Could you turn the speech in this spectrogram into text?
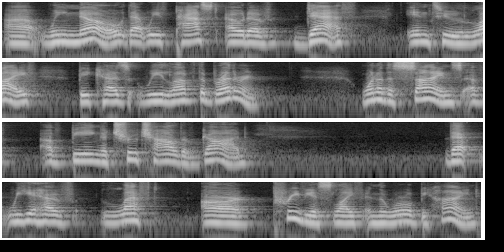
uh, we know that we've passed out of death into life because we love the brethren. One of the signs of, of being a true child of God that we have left our previous life in the world behind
